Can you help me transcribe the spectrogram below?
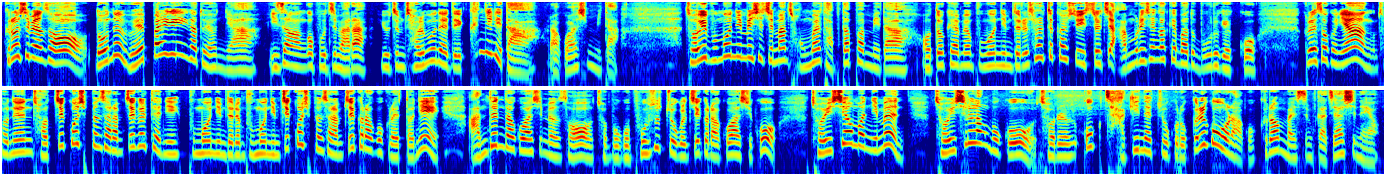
그러시면서 너는 왜 빨갱이가 되었냐? 이상한 거 보지 마라. 요즘 젊은 애들이 큰일이다. 라고 하십니다. 저희 부모님이시지만 정말 답답합니다. 어떻게 하면 부모님들을 설득할 수 있을지 아무리 생각해봐도 모르겠고. 그래서 그냥 저는 저 찍고 싶은 사람 찍을 테니 부모님들은 부모님 찍고 싶은 사람 찍으라고 그랬더니 안 된다고 하시면서 저보고 보수 쪽을 찍으라고 하시고 저희 시어머님은 저희 신랑 보고 저를 꼭 자기네 쪽으로 끌고 오라고 그런 말씀까지 하시네요.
